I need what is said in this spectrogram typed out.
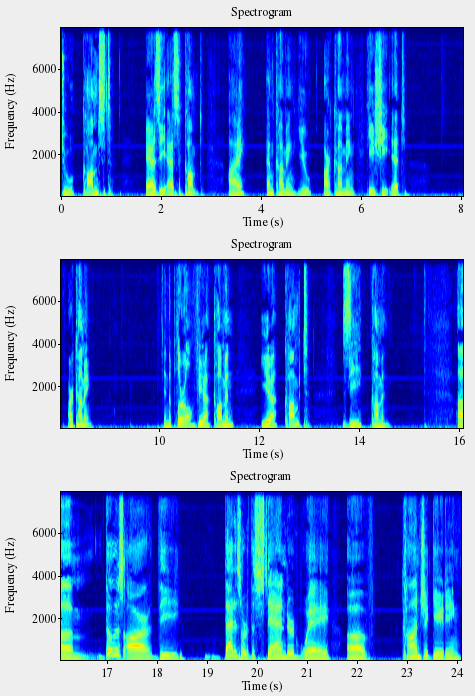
du kommst, er, sie, es kommt. I am coming, you are coming, he, she, it are coming. In the plural, wir kommen, ihr kommt, sie kommen. Um, those are the that is sort of the standard way of conjugating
